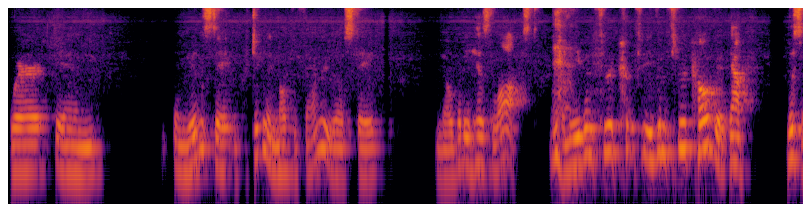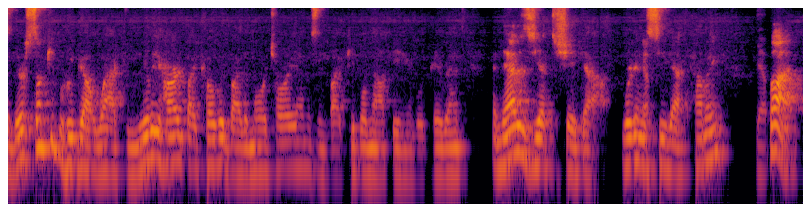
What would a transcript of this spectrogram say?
where in in real estate particularly multifamily real estate nobody has lost yeah. and even through even through covid now listen there are some people who got whacked really hard by covid by the moratoriums and by people not being able to pay rent and that is yet to shake out we're going to yep. see that coming yep. but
